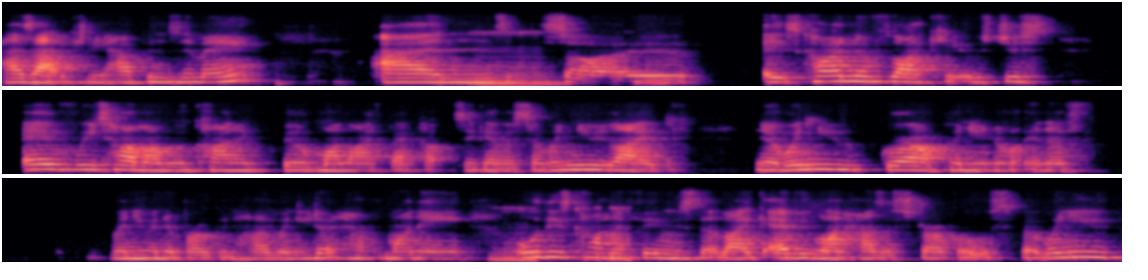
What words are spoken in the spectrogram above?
has actually happened to me, and Mm. so it's kind of like it was just every time I would kind of build my life back up together. So when you like you know when you grow up and you're not in a when you're in a broken home, when you don't have money, Mm. all these kind of things that like everyone has a struggles. But when you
